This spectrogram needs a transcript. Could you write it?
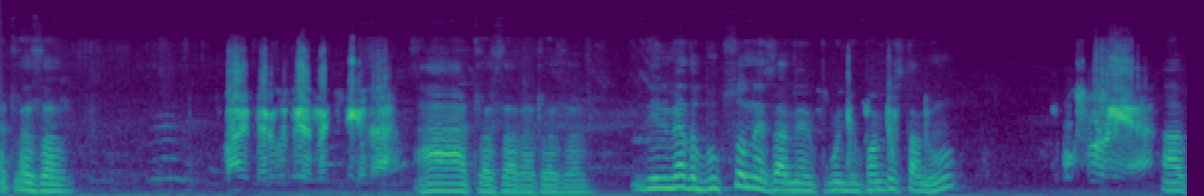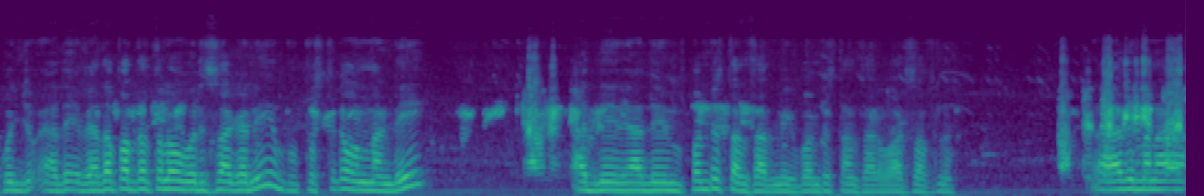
అట్లా సార్ బాగా జరుగుతుంది కదా మంచిది కదా ఆ, అట్లా సార్ అట్లా సార్. దీని మీద బుక్స్ ఉన్నాయి సార్ నేను కొంచెం పంపిస్తాను. కొంచెం అదే వెద పద్ధతిలో ఒరిస్సా కానీ పుస్తకం ఉందండి. అది నేను అది నేను పంపిస్తాను సార్ మీకు పంపిస్తాను సార్ వాట్సాప్లో. అది మన-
